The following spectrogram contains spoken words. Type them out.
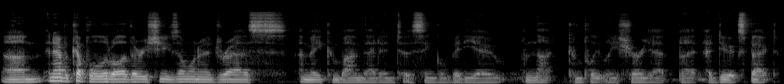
Um, and I have a couple of little other issues I want to address. I may combine that into a single video. I'm not completely sure yet, but I do expect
